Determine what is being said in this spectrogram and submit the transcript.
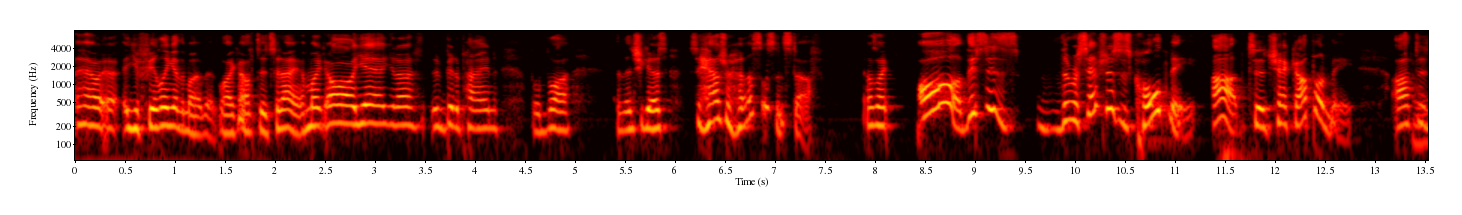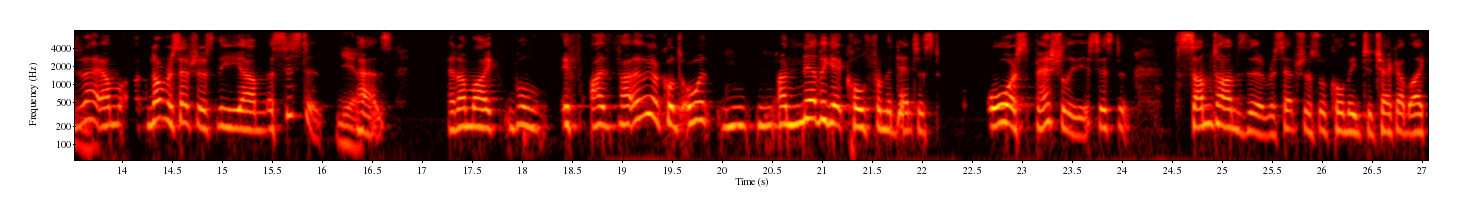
how are you feeling at the moment? Like after today, I'm like, oh yeah, you know, a bit of pain, blah blah. And then she goes, so how's rehearsals and stuff? I was like, oh, this is the receptionist has called me up to check up on me after today. I'm not receptionist, the um, assistant Yeah. has. And I'm like, well, if I, if I ever got called, or I never get called from the dentist, or especially the assistant. Sometimes the receptionist will call me to check up, like,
